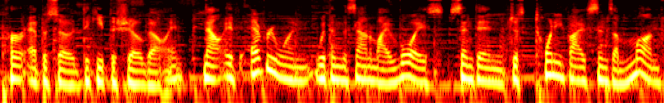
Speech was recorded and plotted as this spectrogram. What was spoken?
per episode to keep the show going. Now, if everyone within the sound of my voice sent in just 25 cents a month,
